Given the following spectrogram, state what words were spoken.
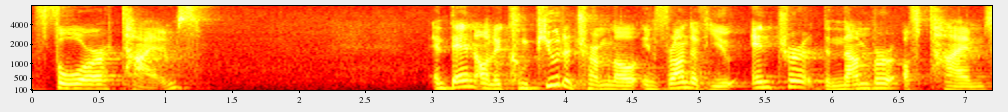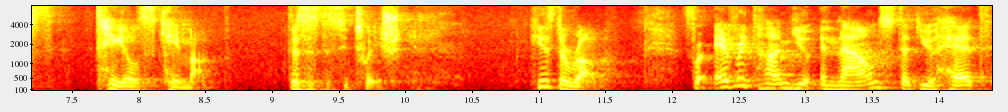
four times, and then on a computer terminal in front of you, enter the number of times tails came up. This is the situation. Here's the rub. For every time you announce that you had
